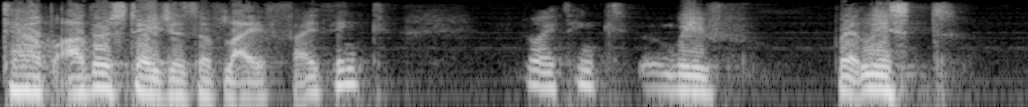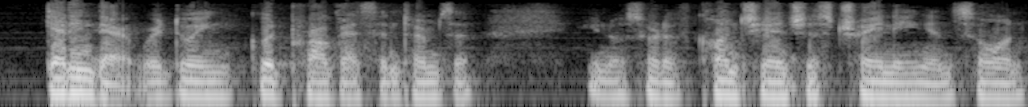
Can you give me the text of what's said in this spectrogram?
to help other stages of life, I think, you know, I think we've we're at least getting there. We're doing good progress in terms of, you know, sort of conscientious training and so on.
